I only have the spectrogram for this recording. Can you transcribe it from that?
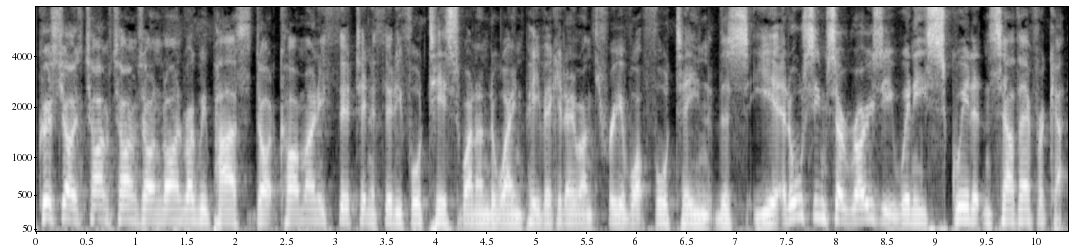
Chris Jones, Times Times Online, rugbypass.com. Only 13 of 34 tests, won under Wayne Pivac. He only won three of what, 14 this year. It all seems so rosy when he squared it in South Africa.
